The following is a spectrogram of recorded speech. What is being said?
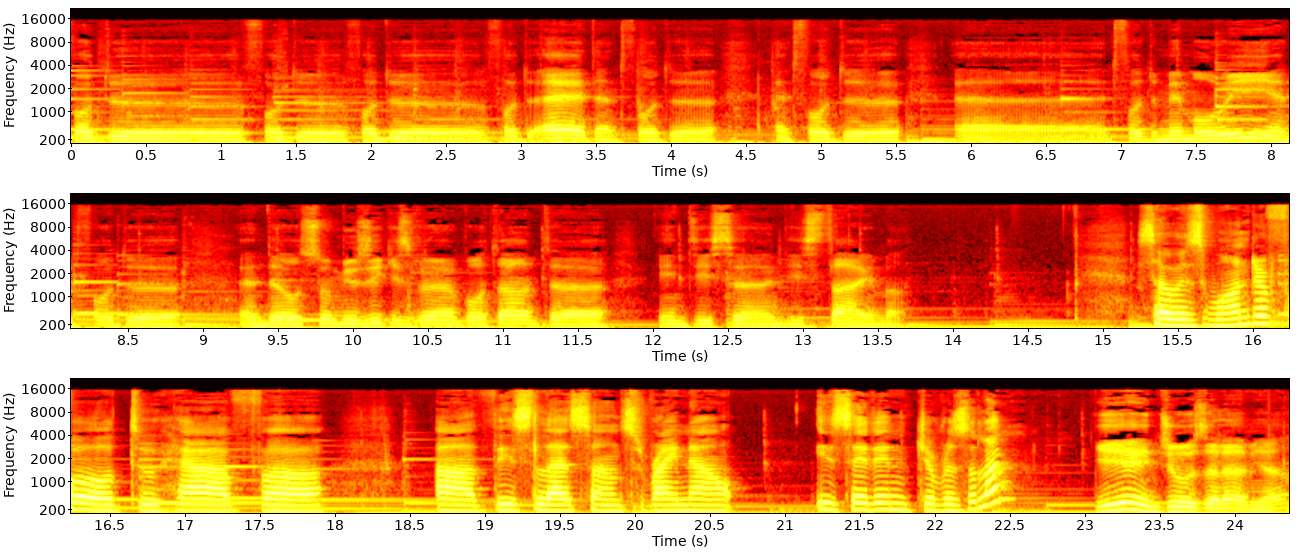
for the for the for the for the head and for the and for the uh, and for the memory and for the and also music is very important uh, in this uh, in this time. So it's wonderful to have uh, uh, these lessons right now. Is it in Jerusalem? Yeah, in Jerusalem, yeah,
